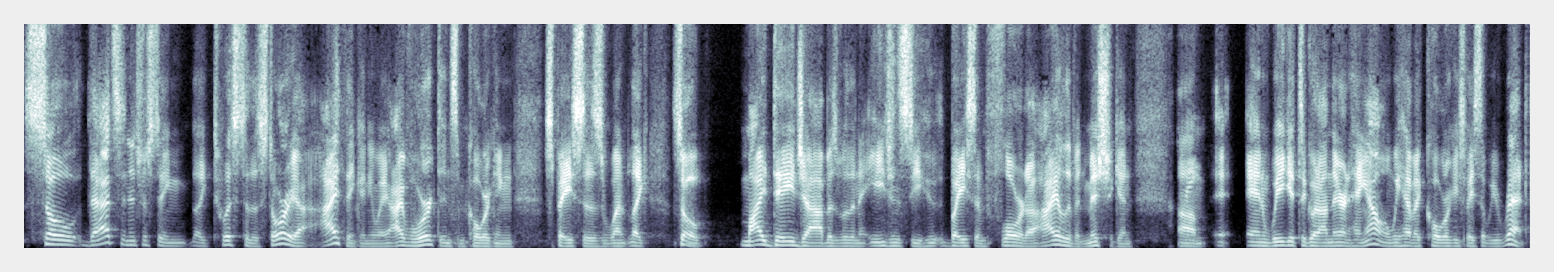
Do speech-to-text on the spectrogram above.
So that's an interesting like twist to the story. I, I think anyway. I've worked in some co-working spaces when like so mm-hmm. my day job is with an agency who based in Florida. I live in Michigan. Um, right. and we get to go down there and hang out and we have a co-working space that we rent.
